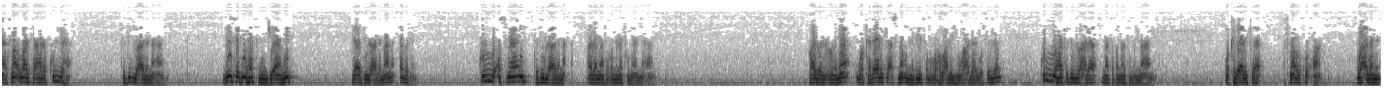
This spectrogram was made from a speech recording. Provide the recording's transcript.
أسماء الله تعالى كلها تدل على معاني. ليس فيها اسم جامد لا يدل على معنى أبدا. كل أسمائه تدل على ما على ما تضمنته من المعاني. قال العلماء وكذلك أسماء النبي صلى الله عليه وعلى آله وسلم كلها تدل على ما تضمنته من معاني وكذلك أسماء القرآن. واعلم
